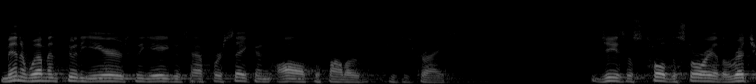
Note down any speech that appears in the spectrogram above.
Men and women through the years, through the ages, have forsaken all to follow Jesus Christ. Jesus told the story of the rich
